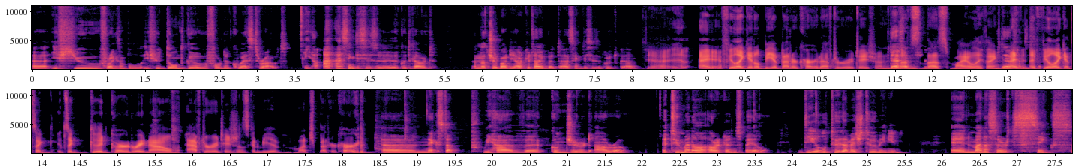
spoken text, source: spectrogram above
Uh, if you, for example, if you don't go for the quest route, yeah, I, I think this is a good card. I'm not sure about the archetype, but I think this is a good card. Yeah, I I feel like it'll be a better card after rotation. That's Definitely. that's my only thing. I, Definitely. I feel like it's a it's a good card right now. After rotation, it's going to be a much better card. Uh, next up, we have uh, Conjured Arrow, a 2 mana arcane spell. Deal 2 damage to a minion. And mana thirst 6,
